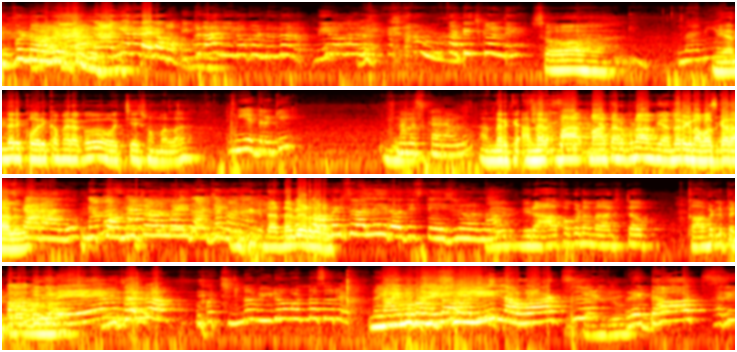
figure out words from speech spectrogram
ఇప్పుడు అన్న dialogue. ఇక్కడ నేను ఒకడు ఉన్నాను నేను ఒకడిని. పట్టించుకోండి సో మీ అందరి కోరిక మేరకు వచ్చేసినాం మళ్ళా. మీ ఎదురుకి నమస్కారాలు. అందరికి అందరు మా మా తరపున మీ అందరికి నమస్కారాలు. నమస్కారాలు. మీ కామెంట్స్ వల్ల ఈ రోజు దండం పెడతారు. కామెంట్స్ వల్ల ఈ రోజు స్టేజ్లో ఉన్నా. మీరు- మీరు ఆపకుండా నాన్ స్టాప్ కామెంట్లు పెట్టడం వల్ల నిజంగా. ఒక చిన్న వీడియో పడినా సరే. Nine Vamshi love hearts Thank you. Red hearts అరే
